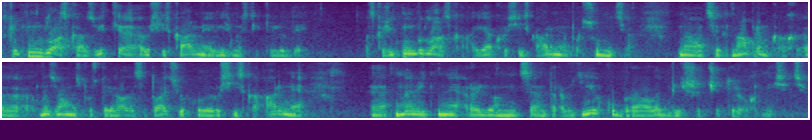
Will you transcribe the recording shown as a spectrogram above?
Скажіть будь ласка, звідки російська армія візьме стільки людей? Скажіть мені, будь ласка, а як російська армія просунеться на цих напрямках? Е, Ми з вами спостерігали ситуацію, коли російська армія е, навіть не районний центр Авдіївку брала більше чотирьох місяців.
